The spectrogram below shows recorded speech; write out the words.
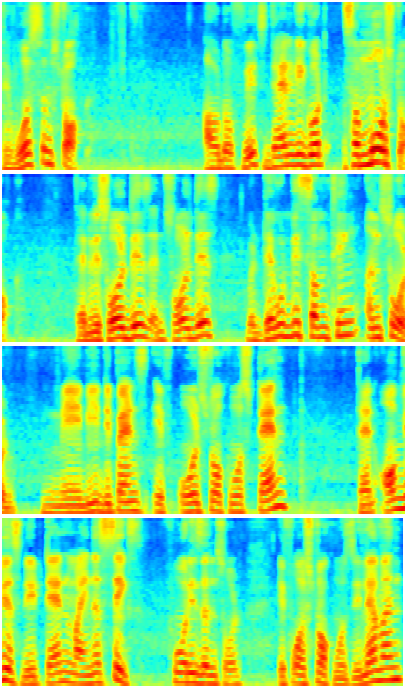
there was some stock out of which then we got some more stock. Then we sold this and sold this but there would be something unsold. Maybe depends if old stock was 10 then obviously 10 minus 6 4 is unsold. If old stock was 11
